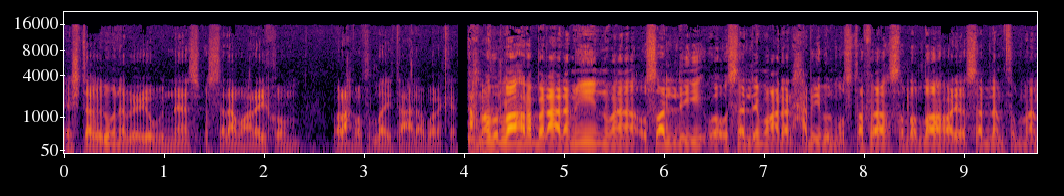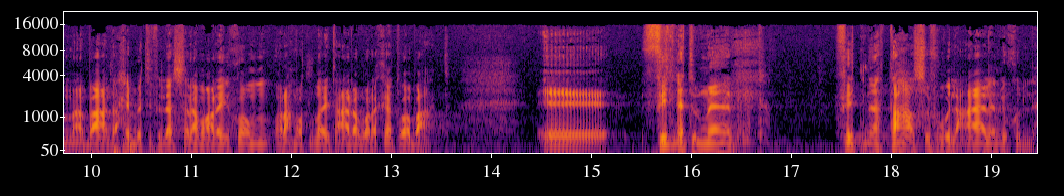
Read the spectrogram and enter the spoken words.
يشتغلون بعيوب الناس. والسلام عليكم ورحمة الله تعالى وبركاته. أحمد الله رب العالمين وأصلي وأسلم على الحبيب المصطفى صلى الله عليه وسلم. ثم أما بعد أحبتي في الله السلام عليكم ورحمة الله تعالى وبركاته. وبعد إيه، فتنة المال فتنة تعصف بالعالم كله.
